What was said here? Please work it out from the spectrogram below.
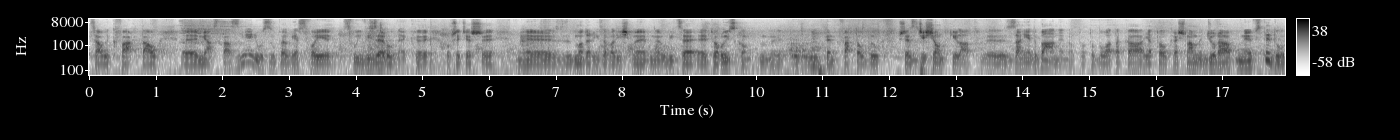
cały kwartał e, miasta zmienił zupełnie swoje, swój wizerunek, e, bo przecież e, zmodernizowaliśmy ulicę e, M, e, Ten kwartał był przez dziesiątki lat e, zaniedbany. No to, to była taka, ja to określam, dziura wstydu.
